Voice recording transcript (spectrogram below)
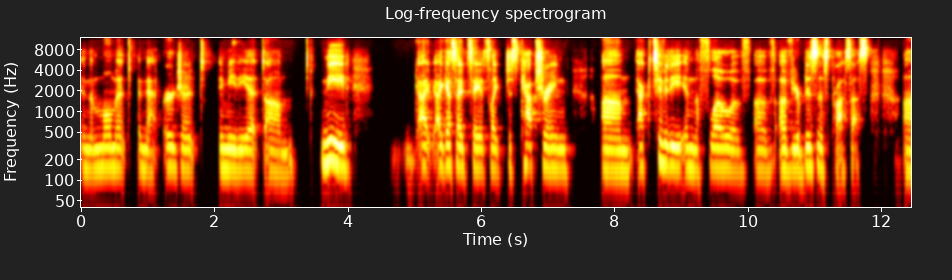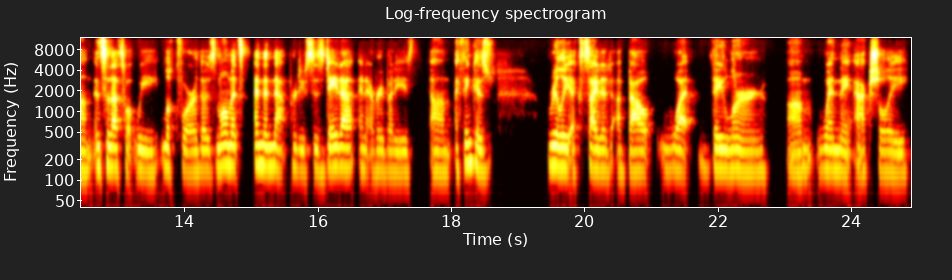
in the moment in that urgent, immediate um, need. I, I guess I'd say it's like just capturing um, activity in the flow of, of, of your business process. Um, and so that's what we look for those moments. And then that produces data and everybody's, um, I think is really excited about what they learn um, when they actually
